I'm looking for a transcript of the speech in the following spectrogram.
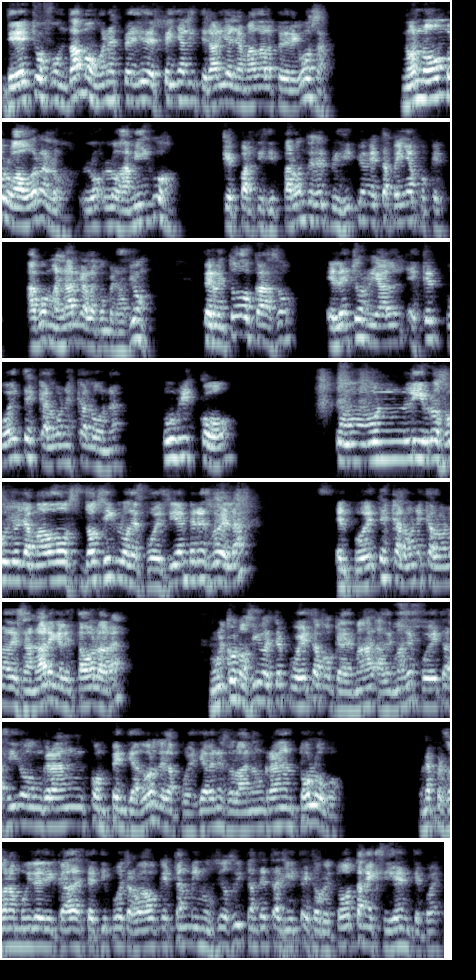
De hecho, fundamos una especie de peña literaria llamada La Pedregosa, no nombro ahora los, los, amigos que participaron desde el principio en esta peña porque hago más larga la conversación. Pero en todo caso, el hecho real es que el poeta Escalón Escalona publicó un libro suyo llamado Dos, Dos siglos de poesía en Venezuela, el poeta Escalón Escalona de Sanar en el estado Lara. Muy conocido este poeta porque además, además de poeta ha sido un gran compendiador de la poesía venezolana, un gran antólogo una persona muy dedicada a este tipo de trabajo que es tan minucioso y tan detallista y sobre todo tan exigente, pues.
